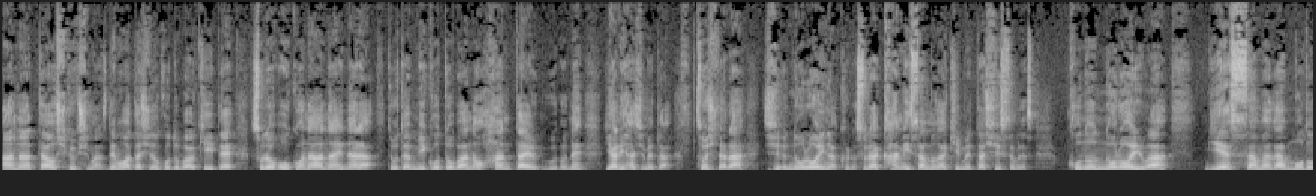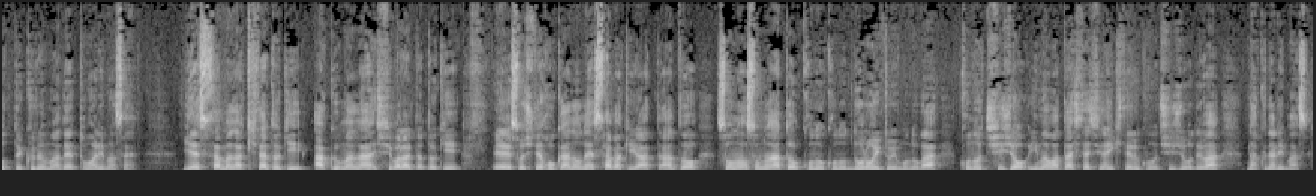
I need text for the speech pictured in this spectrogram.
あなたを祝福します。でも私の言葉を聞いて、それを行わないなら、ということは御言葉の反対をね、やり始めた。そしたら、呪いが来る。それは神様が決めたシステムです。この呪いは、イエス様が戻ってくるまで止まりません。イエス様が来た時、悪魔が縛られた時、えー、そして他のね、裁きがあった後、その、その後、この、この呪いというものが、この地上、今私たちが生きているこの地上ではなくなります。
